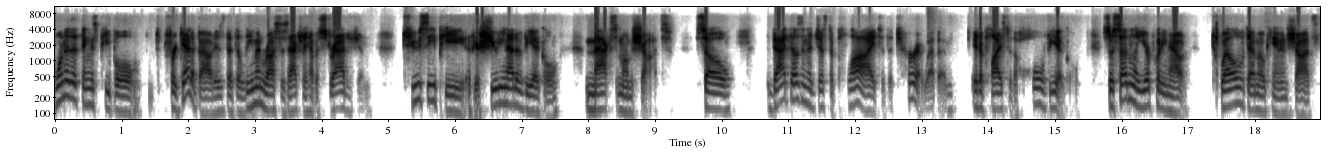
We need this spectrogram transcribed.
One of the things people forget about is that the Leman Russes actually have a stratagem: two CP if you're shooting at a vehicle, maximum shots. So that doesn't just apply to the turret weapon; it applies to the whole vehicle. So suddenly you're putting out 12 demo cannon shots,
